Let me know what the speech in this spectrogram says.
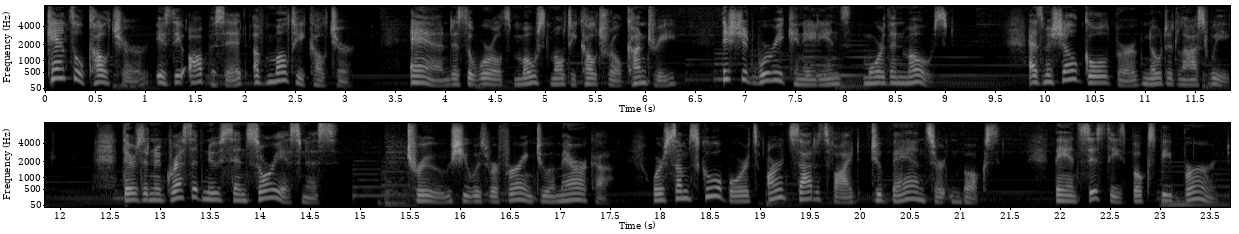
Cancel culture is the opposite of multiculture. And as the world's most multicultural country, this should worry Canadians more than most. As Michelle Goldberg noted last week, there's an aggressive new censoriousness. True, she was referring to America, where some school boards aren't satisfied to ban certain books. They insist these books be burned.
